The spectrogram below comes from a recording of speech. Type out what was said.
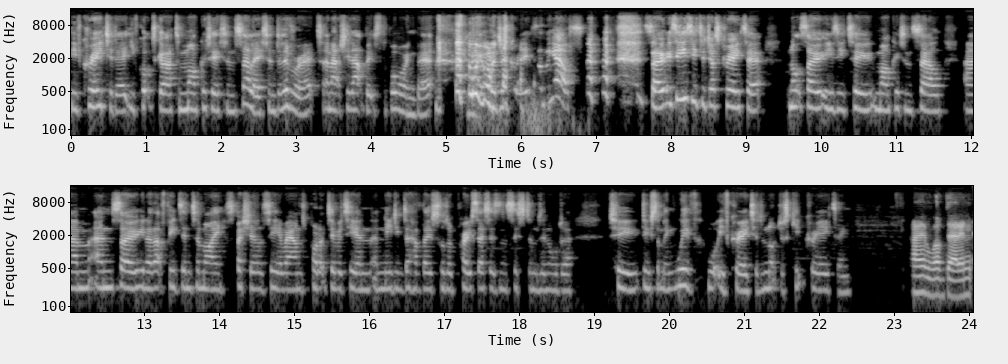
you've created it you've got to go out and market it and sell it and deliver it and actually that bit's the boring bit. We want to just create something else. So it's easy to just create it not so easy to market and sell. Um, and so, you know, that feeds into my specialty around productivity and, and, needing to have those sort of processes and systems in order to do something with what you've created and not just keep creating. I love that. And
